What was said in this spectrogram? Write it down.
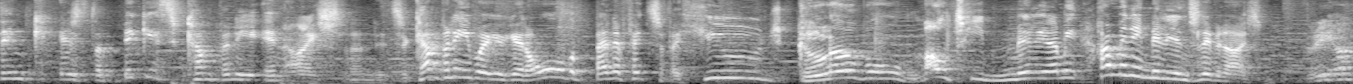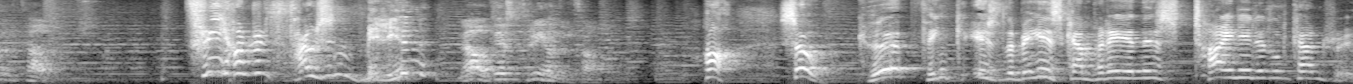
Kaupthing is the biggest company in Iceland. It's a company where you get all the benefits of a huge, global, multi-million. I mean, how many millions live in Iceland? 300,000. 300,000 million? No, just 300,000. Ah, so Kaupthing is the biggest company in this tiny little country.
